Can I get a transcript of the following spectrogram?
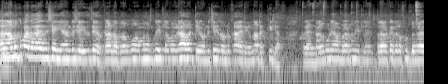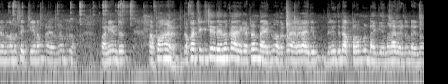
അല്ല നമുക്ക് പല കാര്യങ്ങളും ചെയ്യാണ്ട് ചെയ്ത് ചേർക്കാണ്ട് അപ്പൊ നമുക്ക് പോകുമ്പോൾ നമുക്ക് വീട്ടിൽ ഒരാൾ ഒറ്റ കൊണ്ട് ചെയ്തുകൊണ്ട് കാര്യങ്ങൾ നടക്കില്ല. രണ്ടാളും കൂടി നമ്മളാണ് വീട്ടിൽ ഇത്ര ആൾക്കാർക്കുള്ള ഫുഡും കാര്യങ്ങളും നമ്മൾ സെറ്റ് ചെയ്യണം കാര്യങ്ങൾ ഉണ്ടല്ലോ. പണിയുണ്ട്. അപ്പോൾ അങ്ങനെ ഇതൊക്കെ ഒറ്റയ്ക്ക് ചെയ്തതെന്ന് കാര്യഘട്ടം ഉണ്ടായിരുന്നു. അതൊക്കെ വേറെ കാര്യം. ഇതിന് ഇതിന്റെ അപ്പുറം ഉണ്ടാക്കിയെന്ന കാര്യഘട്ടം ഉണ്ടായിരുന്നു.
